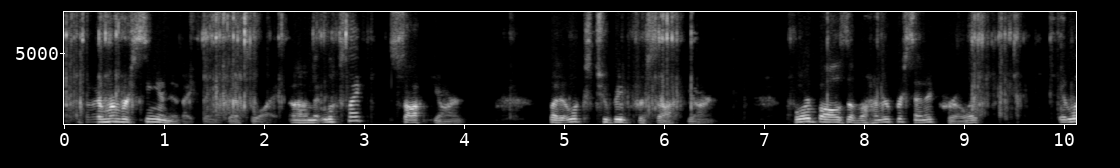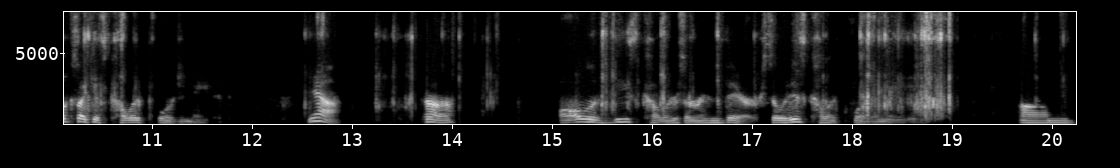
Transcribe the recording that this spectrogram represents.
But I remember seeing it, I think. That's why. Um, it looks like soft yarn, but it looks too big for soft yarn. Four balls of 100% acrylic, it looks like it's color coordinated. Yeah, uh, all of these colors are in there, so it is color coordinated. Um,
